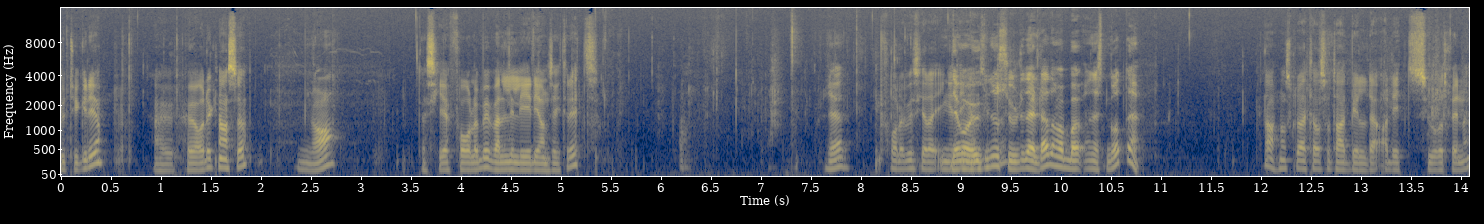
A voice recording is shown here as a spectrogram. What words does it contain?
Du tygger de, ja. Jeg hører det knasse. Ja. Det skjer foreløpig veldig lite i ansiktet ditt. Se. Foreløpig skjer det ingenting. Det var jo ikke noe surt i det hele tatt. Det var bare nesten godt, det. Ja, nå skulle jeg til å ta et bilde av ditt sure trinne.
